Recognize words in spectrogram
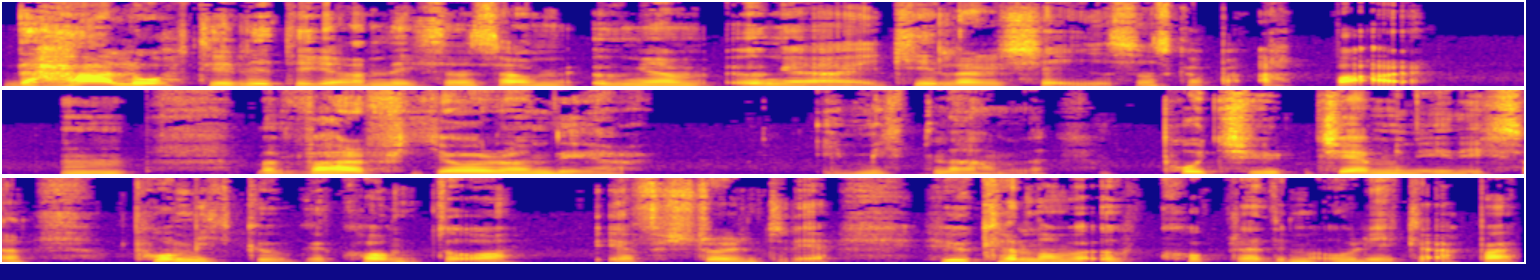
Det här låter ju lite grann liksom som unga, unga killar och tjejer som skapar appar. Mm. Men varför gör de det i mitt namn? På Gemini, liksom, på mitt Google-konto? Jag förstår inte det. Hur kan de vara uppkopplade med olika appar?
